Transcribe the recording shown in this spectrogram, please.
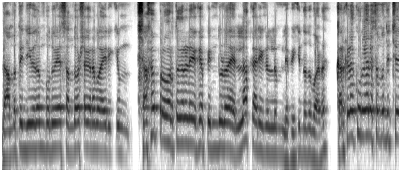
ദാമ്പത്യ ജീവിതം പൊതുവെ സന്തോഷകരമായിരിക്കും. സഹപ്രവർത്തകരുടെയൊക്കെ പിന്തുണ എല്ലാ കാര്യങ്ങളിലും ലഭിക്കുന്നതുമാണ്. കർക്കിടക്കൂറുകാരെ സംബന്ധിച്ച്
